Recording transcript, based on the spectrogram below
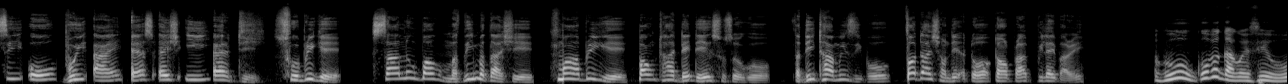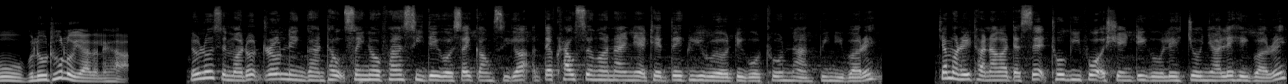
C O V I S H E L D ဆိုပြီးကစာလုံးပေါင်းမသိမတရှိမှားပြီးကပေါင်းထားတဲ့တဲ့ဆိုဆိုကိုသတိထားမိစီဖို့သောတာရှင်တဲ့အတော်တောင်းပပြပြလိုက်ပါရယ်အခုကိုဗစ်ကာကွယ်ဆေးကိုဘယ်လိုထုတ်လို့ရတယ်လဲဟာလို့လို့စင်မတို့တရုတ်နိုင်ငံထုတ်စိန်နိုဖန်စီတေကိုစိုက်ကောင်စီကအသက်65နိုင်တဲ့အထက်သေဂရီရိုတီကိုထိုးနှံပြီးနေပါတယ် ကျမရိဌာနကတစ်ဆက်ထိုးပြီးဖို့အရှင်တီကိုလေးကြိုညာလေးဟိပါရယ်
